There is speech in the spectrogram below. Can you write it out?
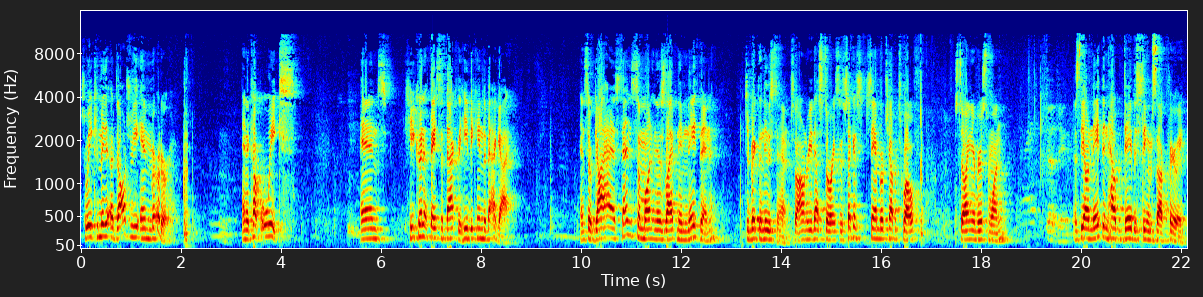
So he committed adultery and murder in a couple weeks. And he couldn't face the fact that he became the bad guy. And so God had to send someone in his life named Nathan to break the news to him. So I want to read that story. So 2 Samuel chapter 12, starting in verse 1. And see how Nathan helped David see himself clearly.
